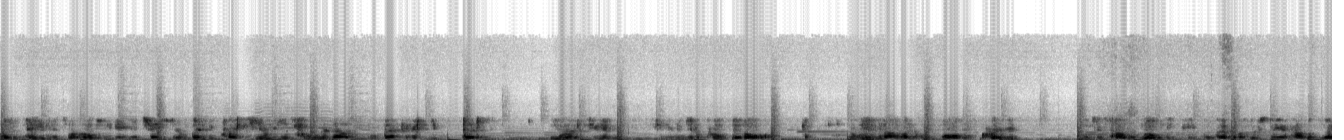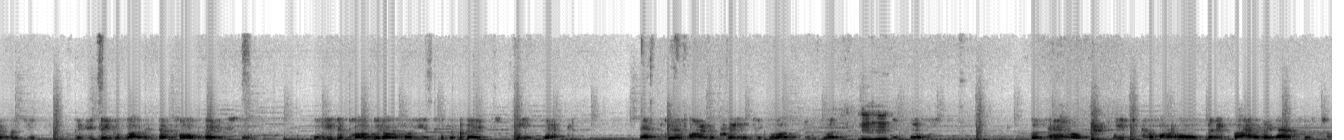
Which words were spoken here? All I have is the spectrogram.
late payments, or hopefully they didn't change their lending criteria to where now you go back and give you less, or if you ever if you even get approved at all. The reason I like revolving credit, which is how wealthy people have understand how to leverage it. If you think about it, that's all banks do. When we deposit our money into the banks, what is that? That's their line of credit to go out and do what? Mhm. Invest. But now we become our own bank by having access to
